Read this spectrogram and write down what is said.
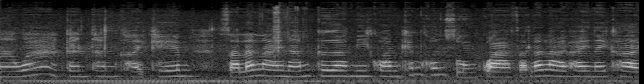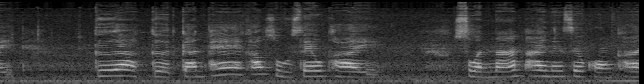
มาว่าการทำไข่เค็ม สารละลายน้ำเกลือมีความเข้มข้นสูงกว่าสารละลายภายในไข่ เกลือเกิดการแพร่เข้าสู่เซลล์ไข่ ส่วนน้ำภายในเซลล์ของไข่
